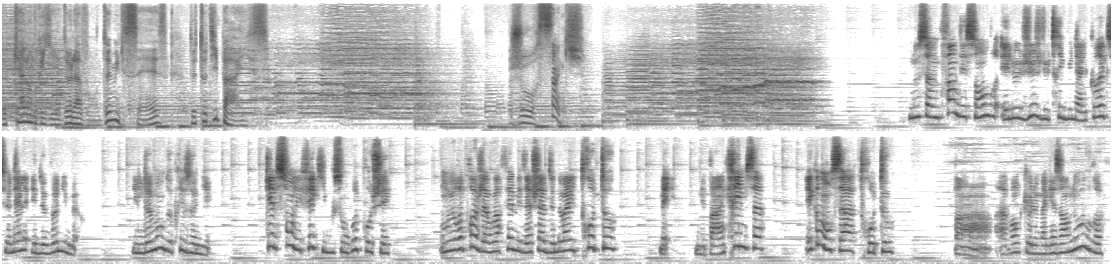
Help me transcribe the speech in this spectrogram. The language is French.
Le calendrier de l'Avent 2016 de Toddy Paris. Jour 5. Nous sommes fin décembre et le juge du tribunal correctionnel est de bonne humeur. Il demande aux prisonniers « Quels sont les faits qui vous sont reprochés ?»« On me reproche d'avoir fait mes achats de Noël trop tôt mais n'est pas un crime ça. Et comment ça, trop tôt? Enfin, avant que le magasin n'ouvre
